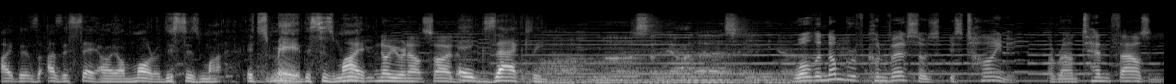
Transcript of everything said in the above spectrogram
I, as as they say, I am more. This is my, it's me. This is my. You know you're an outsider. Exactly. While the number of conversos is tiny, around 10,000,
